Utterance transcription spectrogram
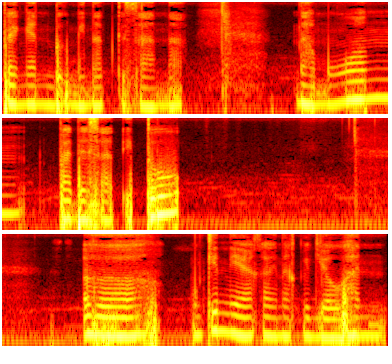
pengen berminat ke sana. Namun pada saat itu uh, mungkin ya karena kejauhan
